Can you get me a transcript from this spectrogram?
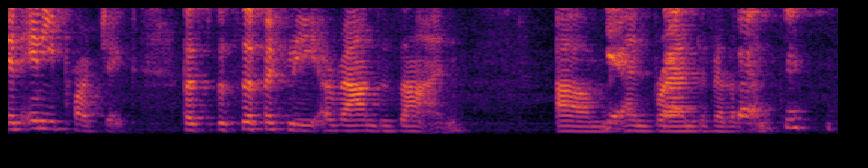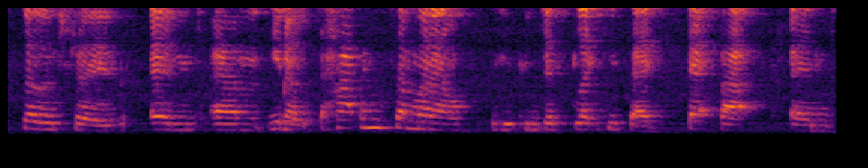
in any project, but specifically around design um, Yeah, and brand That's development. That's just so true. And, um, you know, having someone else who can just, like you said, step back and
